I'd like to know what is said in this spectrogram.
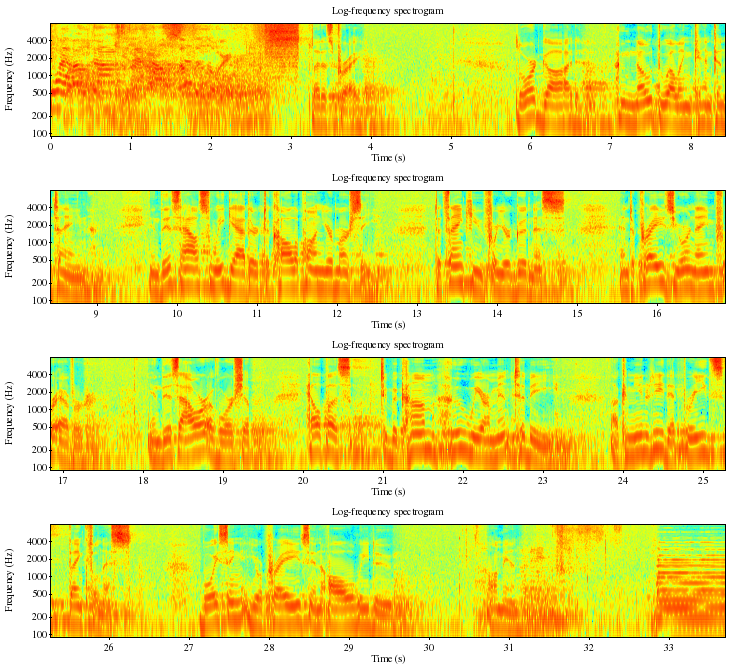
Welcome to the house of the Lord. Let us pray. Lord God, whom no dwelling can contain, in this house we gather to call upon your mercy to thank you for your goodness, and to praise your name forever. In this hour of worship, help us to become who we are meant to be a community that breathes thankfulness, voicing your praise in all we do. Amen. Amen.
